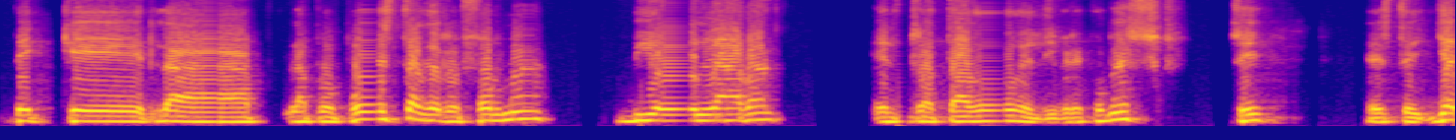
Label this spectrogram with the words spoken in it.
de que la, la propuesta de reforma violaba el Tratado de Libre Comercio, ¿sí? Este, ya,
